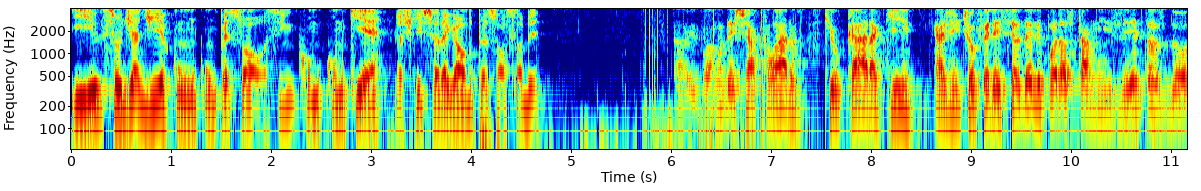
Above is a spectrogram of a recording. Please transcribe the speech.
E o seu dia a dia com, com o pessoal, assim, como, como que é? Eu acho que isso é legal do pessoal saber. Ah, e vamos deixar claro que o cara aqui, a gente ofereceu dele pôr as camisetas do,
